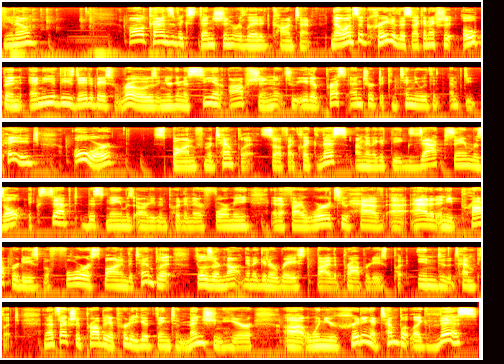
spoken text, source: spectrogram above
You know, all kinds of extension related content. Now, once I've created this, I can actually open any of these database rows and you're gonna see an option to either press enter to continue with an empty page or spawn from a template. So if I click this, I'm gonna get the exact same result, except this name has already been put in there for me. And if I were to have uh, added any properties before spawning the template, those are not gonna get erased by the properties put into the template. And that's actually probably a pretty good thing to mention here. Uh, when you're creating a template like this,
